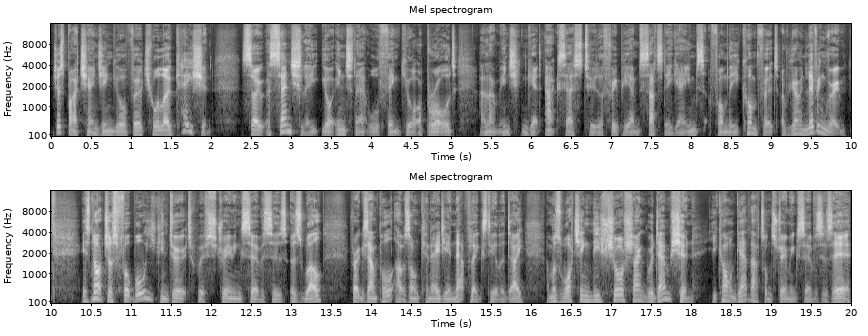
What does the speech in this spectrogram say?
just by changing your virtual location. So essentially, your internet will think you're abroad, and that means you can get access to the 3 pm Saturday games from the comfort of your own living room. It's not just football, you can do it with streaming services as well. For example, example, I was on Canadian Netflix the other day and was watching The Shawshank Redemption. You can't get that on streaming services here.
